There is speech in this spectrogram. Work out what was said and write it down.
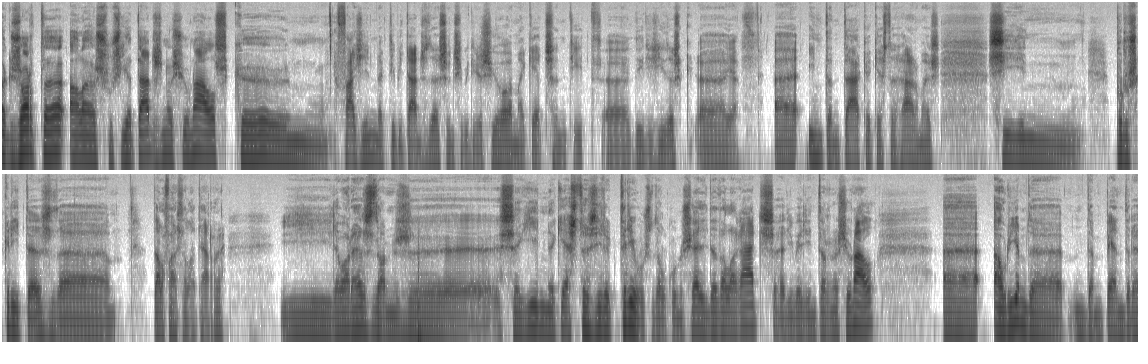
exhorta a les societats nacionals que mm, fagin activitats de sensibilització en aquest sentit, eh, dirigides eh, a intentar que aquestes armes siguin proscrites de, de la faç de la Terra. I llavors, doncs, eh, seguint aquestes directrius del Consell de Delegats a nivell internacional, eh, hauríem d'emprendre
